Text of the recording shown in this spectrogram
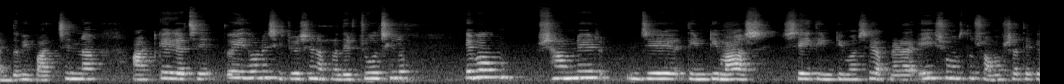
একদমই পাচ্ছেন না, আটকে গেছে। তো এই ধরনের সিচুয়েশন আপনাদের চলছিল এবং সামনের যে তিনটি মাস, সেই তিনটি মাসে আপনারা এই সমস্ত সমস্যা থেকে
